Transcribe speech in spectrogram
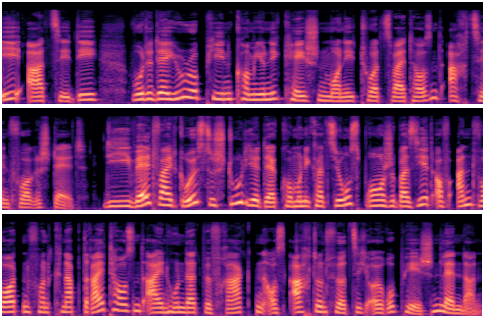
EACD wurde der European Communication Monitor 2018 vorgestellt. Die weltweit größte Studie der Kommunikationsbranche basiert auf Antworten von knapp 3100 Befragten aus 48 europäischen Ländern.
